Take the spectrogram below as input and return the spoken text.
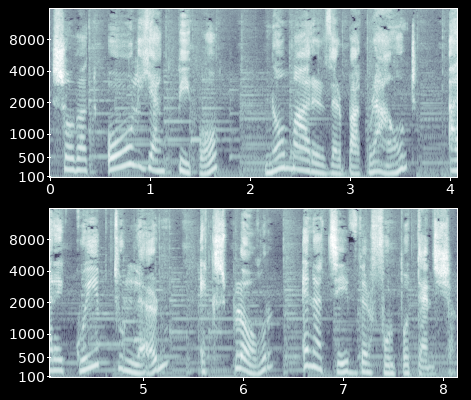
so that all young people, no matter their background, are equipped to learn, explore, and achieve their full potential.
